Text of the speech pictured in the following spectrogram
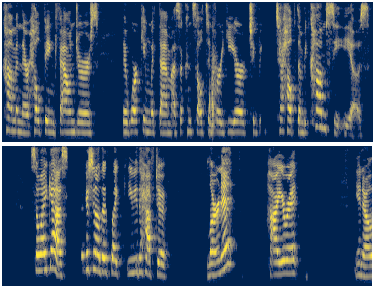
come and they're helping founders. They're working with them as a consultant for a year to be, to help them become CEOs. So I guess, because you know, there's like you either have to learn it, hire it, you know,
